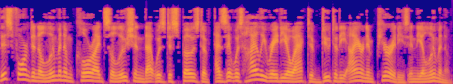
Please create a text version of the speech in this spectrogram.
This formed an aluminum chloride solution that was disposed of, as it was highly radioactive due to the iron impurities in the aluminum.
